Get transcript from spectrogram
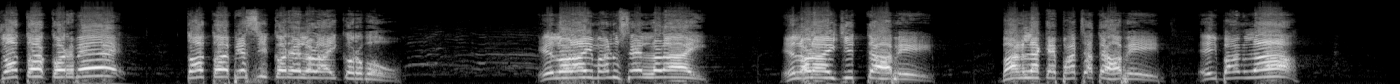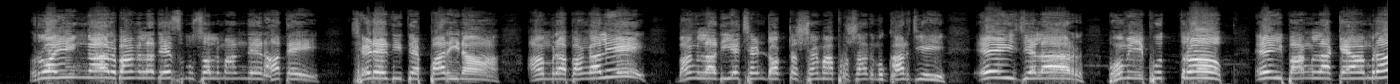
যত করবে, তত বেশি করে লড়াই করব। এ লড়াই মানুষের লড়াই, এ লড়াই জিততে হবে। বাংলাকে বাঁচাতে হবে। এই বাংলা রোহিঙ্গার বাংলাদেশ মুসলমানদের হাতে ছেড়ে দিতে পারি না। আমরা বাঙালি বাংলা দিয়েছেন ডক্টর শ্যামাপ্রসাদ মুখার্জি। এই জেলার ভূমিপুত্র, এই বাংলাকে আমরা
